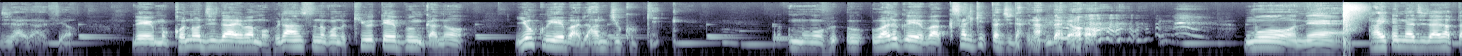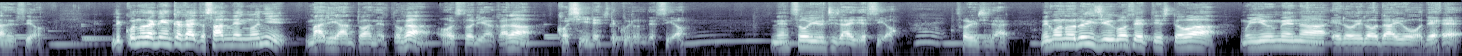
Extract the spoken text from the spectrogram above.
時代なんですよ。でもうこの時代はもうフランスのこの宮廷文化のよく言えば乱熟期もう悪く言えば腐りきった時代なんだよ。もうね大変な時代だったんですよ。でこの作品書かれた3年後にマリー・アントワネットがオーストリアから腰入れしてくるんですよ。ね、そういう時代ですよ、はい、そういう時代。でこのルイ15世っていう人はもう有名なエロエロ大王で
